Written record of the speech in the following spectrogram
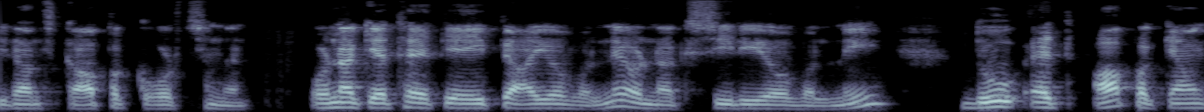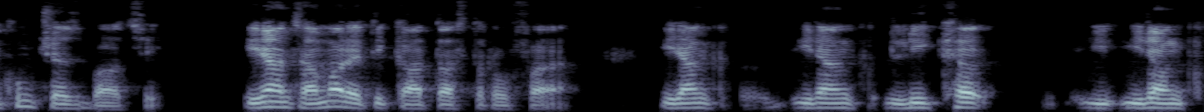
իրանք կապը կորցնեն օրինակ եթե դա API-ով լինի օրինակ Siri-ով լինի դու այդ app-ը կյանքում չես բացի իրանք համար դա կատաստրոֆա է իրանք իրանք լիքը իրանք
